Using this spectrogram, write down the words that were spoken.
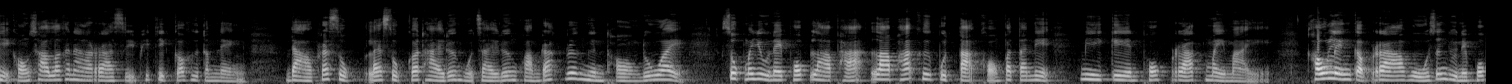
นิของชาวลัคนาราศีพิจิกก็คือตำแหน่ง ดาวพระศุกร์และศุกร์ก็ทายเรื่องหัวใจเรื่องความรักเรื่องเงินทองด้วย ศุกร์มาอยู่ในภพลาภะลาภะคือปุตตะของปัตตนิมีเกณฑ์พบรักใหม่ ๆ เขาเล็งกับราหูซึ่งอยู่ในภพ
